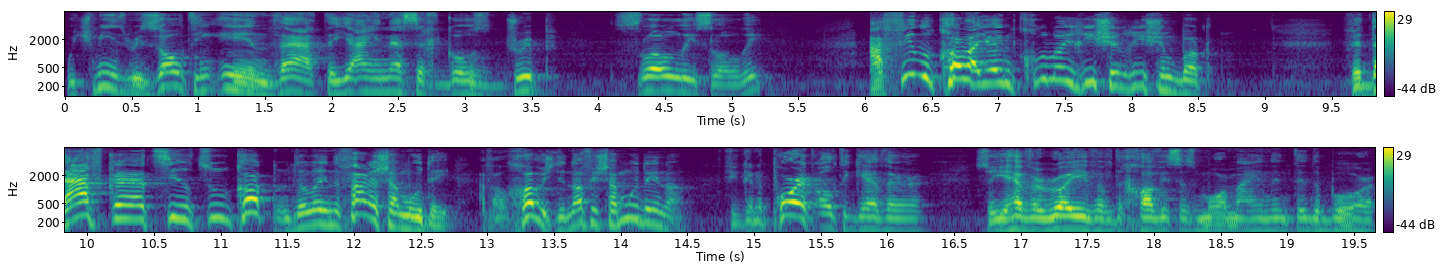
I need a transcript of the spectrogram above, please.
which means resulting in that the yain nesach goes drip slowly, slowly. Afilu kol hayoim kuloi rishon rishon bottle. Vedafka tzirtzu cotton, the in the farish amudei. Aval chovish, the nofish amudei no. If you're going to pour it all together, so you have a roiv of the chovis is more mind into the bore,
